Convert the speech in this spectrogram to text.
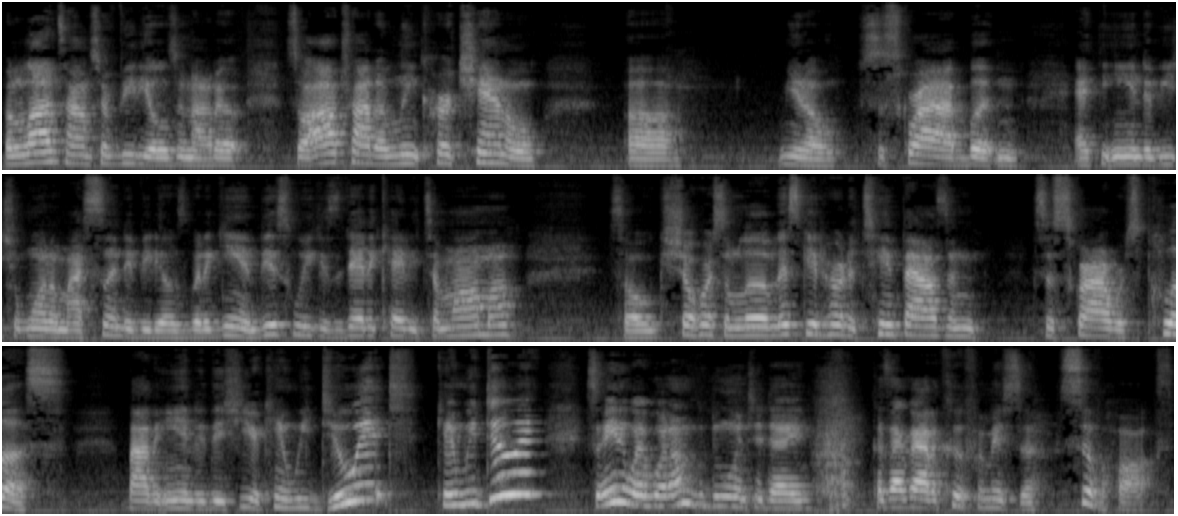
But a lot of times her videos are not up. So I'll try to link her channel uh, you know, subscribe button at the end of each one of my Sunday videos. But again, this week is dedicated to Mama. So show her some love. Let's get her to 10,000 subscribers plus by the end of this year. Can we do it? Can we do it? So anyway, what I'm doing today, because I've got to cook for Mr. Silver Fox,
